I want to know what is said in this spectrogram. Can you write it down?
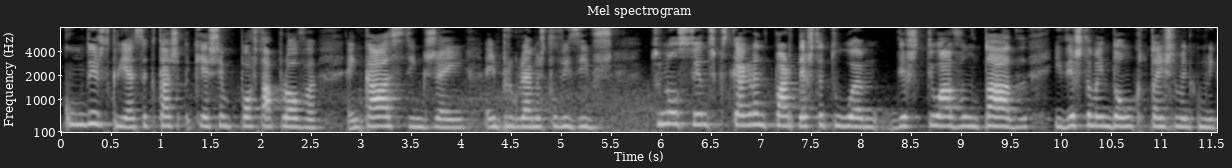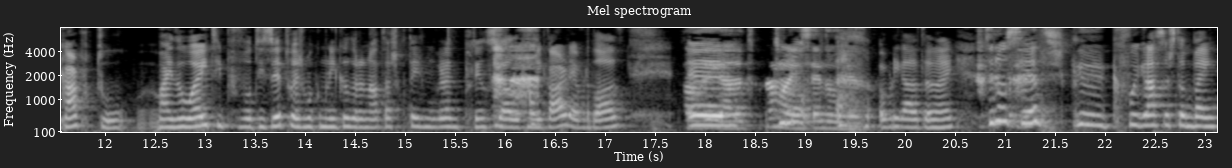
como desde criança que, estás, que és sempre posta à prova em castings, em, em programas televisivos, tu não sentes que se calhar grande parte desta tua, deste teu à vontade e deste também dom que tu tens também de comunicar, porque tu by the way, tipo, vou dizer, tu és uma comunicadora nata, acho que tens um grande potencial a comunicar, é verdade. Obrigada, uh, também, não... sem dúvida. Obrigada também. Tu não sentes que, que foi graças também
